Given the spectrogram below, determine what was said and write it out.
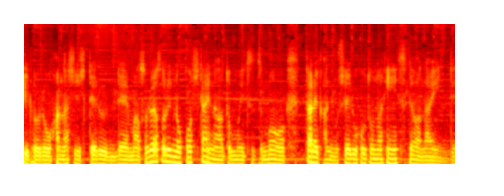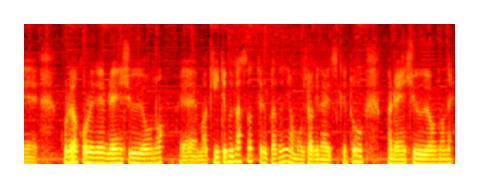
いろいろお話ししてるんで、まあそれはそれで残したいなと思いつつも、誰かに教えるほどの品質ではないんで、これはこれで練習用の、えーまあ聞いてくださってる方には申し訳ないですけど、まあ、練習用のね、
